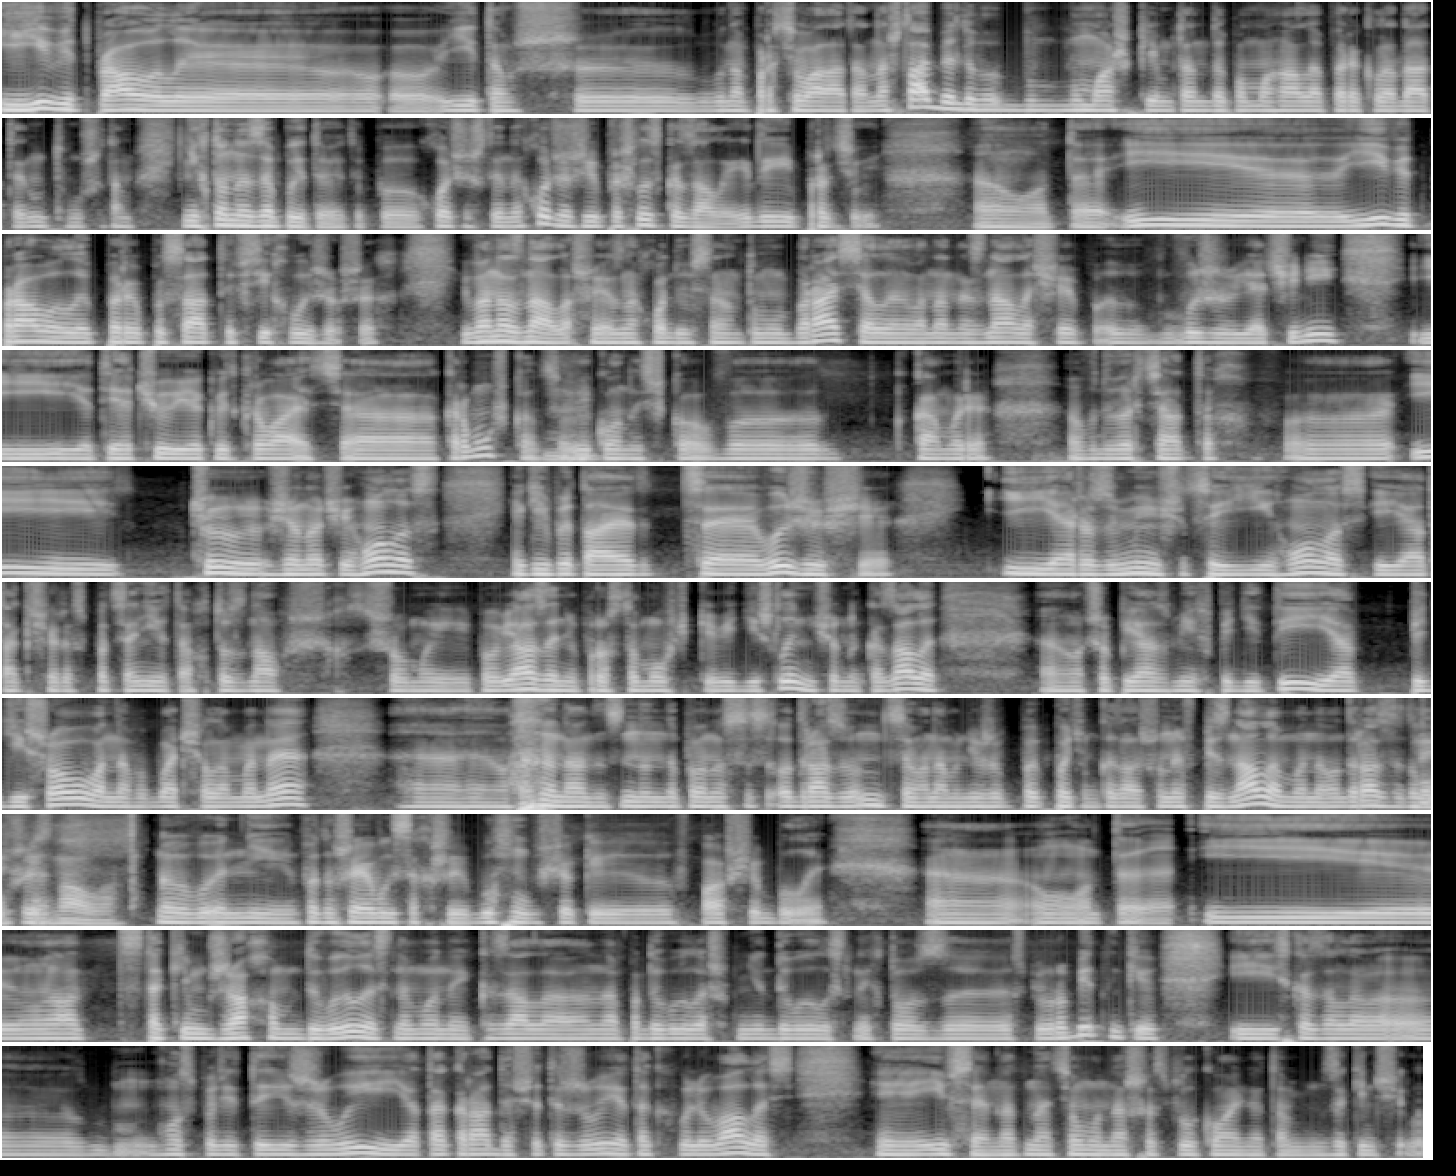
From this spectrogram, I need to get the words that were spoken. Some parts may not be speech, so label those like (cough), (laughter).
Її відправили, е, її там ж е, вона працювала там на штабі, бумажки їм там допомагала перекладати. Ну тому що там ніхто не запитує, типу, хочеш ти не хочеш, їй прийшли, сказали, іди і працюй. Е, От. е, І е, її відправили переписати всіх виживших. І вона знала, що я знаходився на тому барасі, але вона не знала, е, вижив я чи ні. І от я чую, як відкривається кормушка, це віконечко в камері в дверцятах. Е, І чую жіночий голос, який питає: це вижив ще? І я розумію, що це її голос, і я так через пацанів, там, хто знав, що ми пов'язані, просто мовчки відійшли, нічого не казали, е, щоб я зміг підійти. Я підійшов, вона побачила мене. е, (laughs) Вона напевно одразу, ну це вона мені вже потім казала, що не впізнала мене одразу, тому не що я впізнала. Ну, ні, тому що я висохший був, (laughs) щоки впавші були. Е, от, е, і вона з таким жахом дивилась на мене і казала, вона подивилася, щоб не дивилась ніхто з співробітників, і сказала: Господі, ти живий, я так рада, що ти живий, я так хвилювалась. І, і все, на, на цьому наше спілкування там закінчилось.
